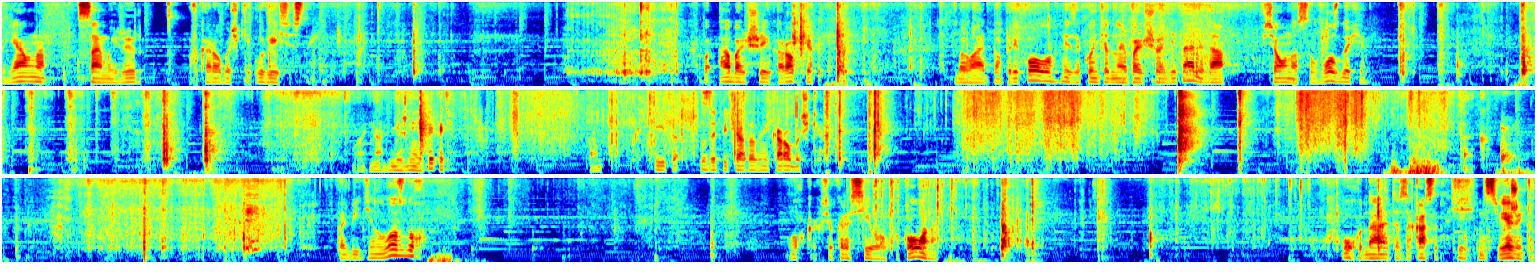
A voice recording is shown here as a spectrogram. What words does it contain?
Что явно самый жир в коробочке увесистый. А большие коробки бывают по приколу. И закончить одной большой детали, да, все у нас в воздухе. Ой, надо нежнее тыкать. Там какие-то запечатанные коробочки. Победил воздух. Ох, как все красиво упаковано. Ух, да, это заказ относительно свежий.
